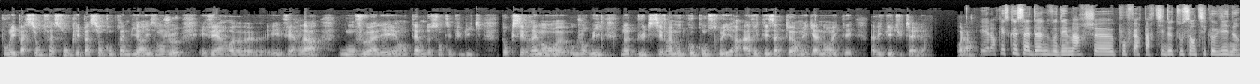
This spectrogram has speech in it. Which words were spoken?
pour les patients, de façon que les patients comprennent bien les enjeux et vers, euh, et vers là où on veut aller en termes de santé publique. Donc c'est vraiment, aujourd'hui, notre but, c'est vraiment de co-construire avec les acteurs, mais également avec les, avec les tutelles. Voilà. Et alors, qu'est-ce que ça donne, vos démarches pour faire partie de tous anti-Covid?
